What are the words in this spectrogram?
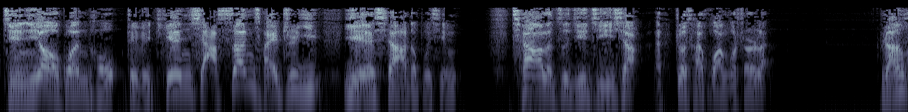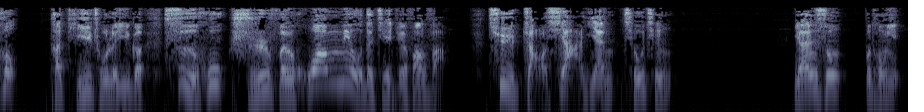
紧要关头，这位天下三才之一也吓得不行，掐了自己几下，哎，这才缓过神来。然后他提出了一个似乎十分荒谬的解决方法，去找夏言求情。严嵩不同意，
